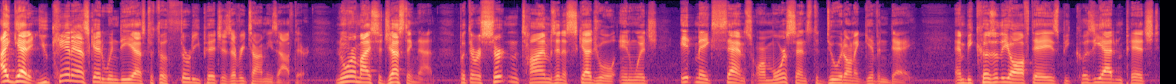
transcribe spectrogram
I get it. You can't ask Edwin Diaz to throw 30 pitches every time he's out there, nor am I suggesting that. But there are certain times in a schedule in which it makes sense or more sense to do it on a given day. And because of the off days, because he hadn't pitched,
